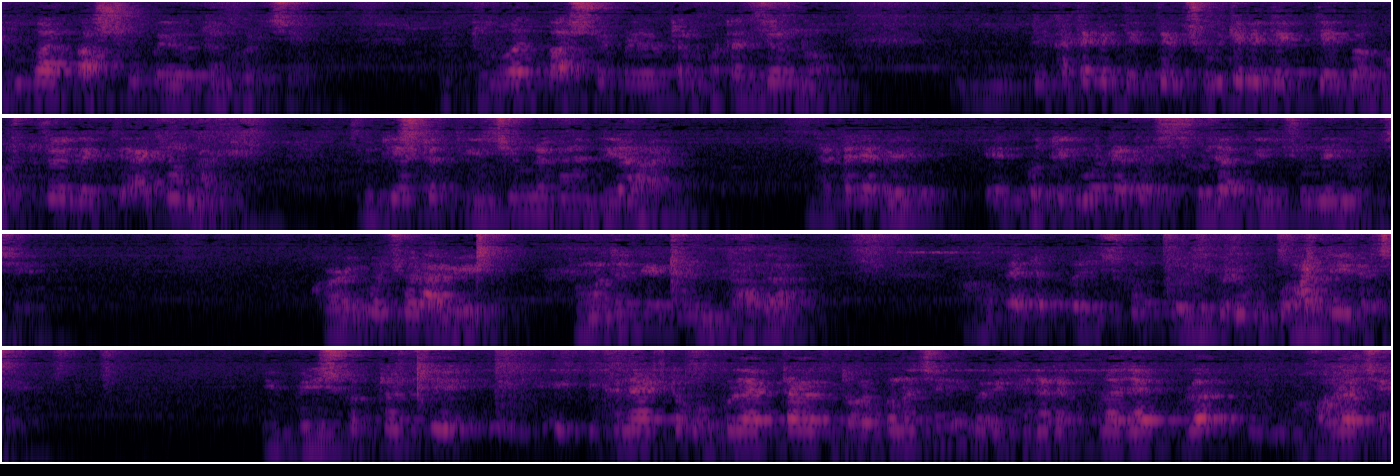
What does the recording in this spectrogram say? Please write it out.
দুবার পার্শ্ব পরিবর্তন ঘটছে। দুবার পার্শ্ব পরিবর্তন ঘটার জন্য উম, রেখাটাকে দেখতে ছবিটাকে দেখতে বা বস্তুটাকে দেখতে একদম লাগে। যদি একটা তীরচিহ্ন এখানে দেওয়া হয় দেখা যাবে এর প্রতিবিম্বটা একটা সোজা তীরচিহ্নই হচ্ছে। কয়েক বছর আগে তোমাদেরকে একজন দাদা আমাকে একটা পেরিস্কোপ তৈরি করে উপহার দিয়ে গেছে। এই পেরিস্কোপটা হচ্ছে এখানে একটা উপরে একটা দর্পণ আছে এবার এখানে একটা খোলা যায় খোলা ঘর আছে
